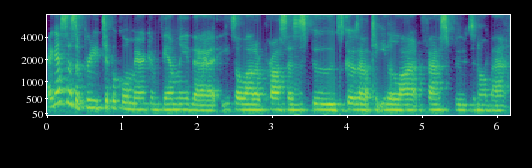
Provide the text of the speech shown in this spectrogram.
I guess is a pretty typical American family that eats a lot of processed foods, goes out to eat a lot, of fast foods, and all that.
